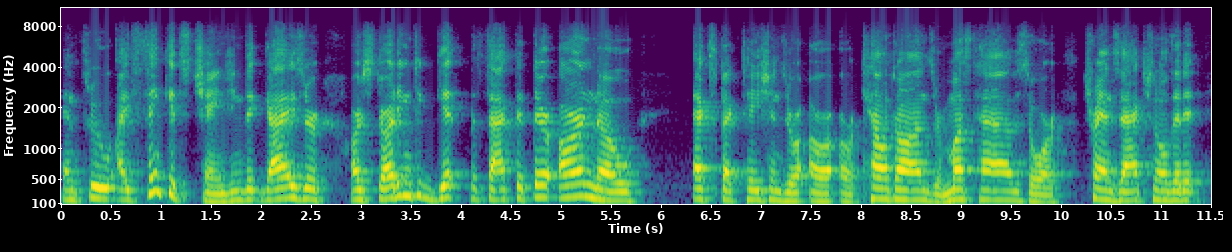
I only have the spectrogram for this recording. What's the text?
and through I think it's changing that guys are are starting to get the fact that there are no expectations or or, or count-ons or must-haves or transactional that it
